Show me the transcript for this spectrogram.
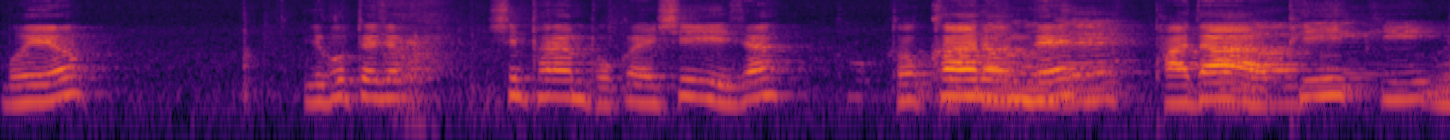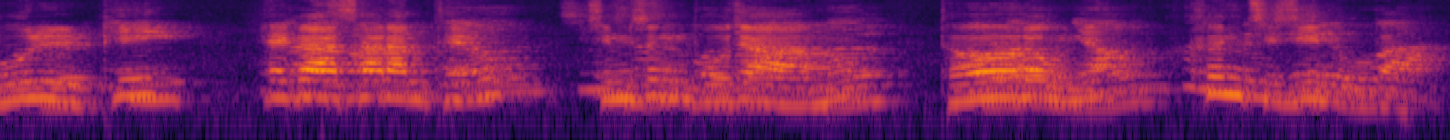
뭐예요? 일곱 대접 심판한 볼까요? 시작. 독하는데 바다, 피, 물, 피, 해가 사람 태우, 짐승 보자 아무, 더러운 영, 큰 지진 우가.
